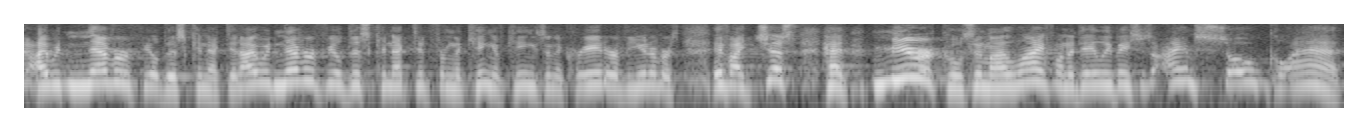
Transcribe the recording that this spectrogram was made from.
I would never feel disconnected. I would never feel disconnected from the King of Kings and the Creator of the universe if I just had miracles in my life on a daily basis. I am so glad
